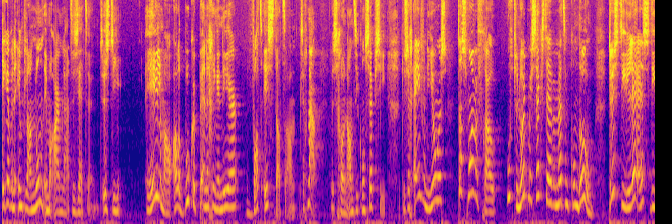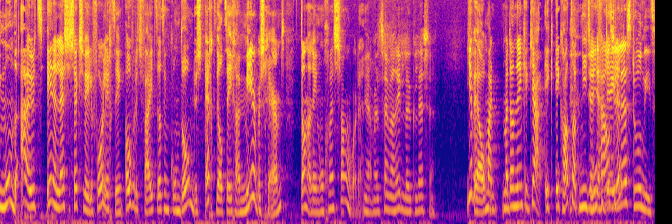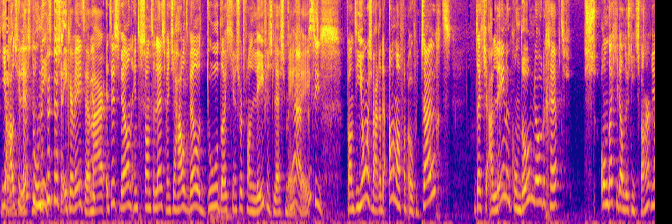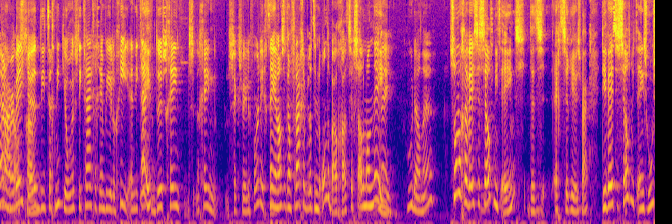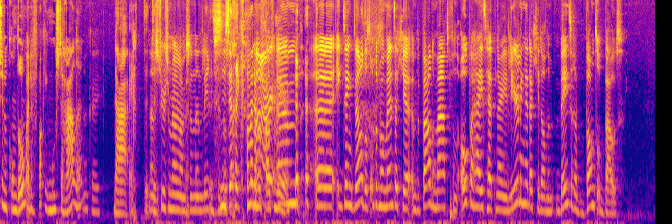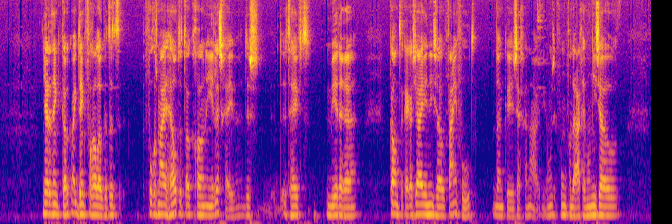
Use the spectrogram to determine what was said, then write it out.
ik heb een implanon in mijn arm laten zetten. Dus die helemaal, alle boeken, pennen gingen neer. Wat is dat dan? Ik zeg, nou, dat is gewoon anticonceptie. Dus zegt een van de jongens, dat is mooi mevrouw. Hoeft u nooit meer seks te hebben met een condoom. Dus die les, die mondde uit in een lesje seksuele voorlichting... over het feit dat een condoom dus echt wel tegen meer beschermt... dan alleen ongewenst zwanger worden. Ja, maar dat zijn wel hele leuke lessen. Jawel, maar, maar dan denk ik, ja, ik, ik had dat niet Ja, je haalt je lesdoel niet. Je haalt je lesdoel niet, zeker weten. Maar het is wel een interessante les. Want je haalt wel het doel dat je een soort van levensles Ja, meegeeft. precies. want die jongens waren er allemaal van overtuigd... dat je alleen een condoom nodig hebt... omdat je dan dus niet zwanger kan Ja, maar weet je, die techniekjongens die krijgen geen biologie. En die Nee. krijgen dus geen, geen seksuele voorlichting. Nee, en als ik dan vraag, heb je dat in de onderbouw gehad? Zeggen ze allemaal nee. Nee. Hoe dan, hè? Sommigen weten het zelf niet eens. Dat is echt serieus waar. Die weten zelf niet eens hoe ze een condoom uit de verpakking moesten halen. Oké. Nou, echt. het Nou, stuur ze maar langs en dan leer ik ze Dan zeg ik, ga maar naar mevrouw Vermeer. ehm, eh, ik denk wel dat op het moment dat je een bepaalde mate van openheid hebt naar je leerlingen, dat je dan een betere band opbouwt. Ja, dat denk ik ook. Maar ik denk vooral ook dat het... Volgens mij helpt het ook gewoon in je lesgeven. Dus het heeft meerdere kanten. Kijk, als jij je niet zo fijn voelt... dan kun je zeggen... nou jongens, ik voel me vandaag helemaal niet zo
